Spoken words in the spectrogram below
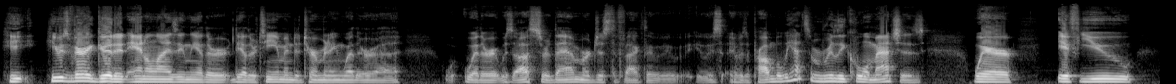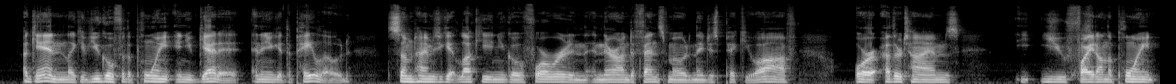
he he was very good at analyzing the other the other team and determining whether uh, whether it was us or them or just the fact that it was it was a problem. But we had some really cool matches where if you again like if you go for the point and you get it and then you get the payload, sometimes you get lucky and you go forward and, and they're on defense mode and they just pick you off, or other times you fight on the point.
